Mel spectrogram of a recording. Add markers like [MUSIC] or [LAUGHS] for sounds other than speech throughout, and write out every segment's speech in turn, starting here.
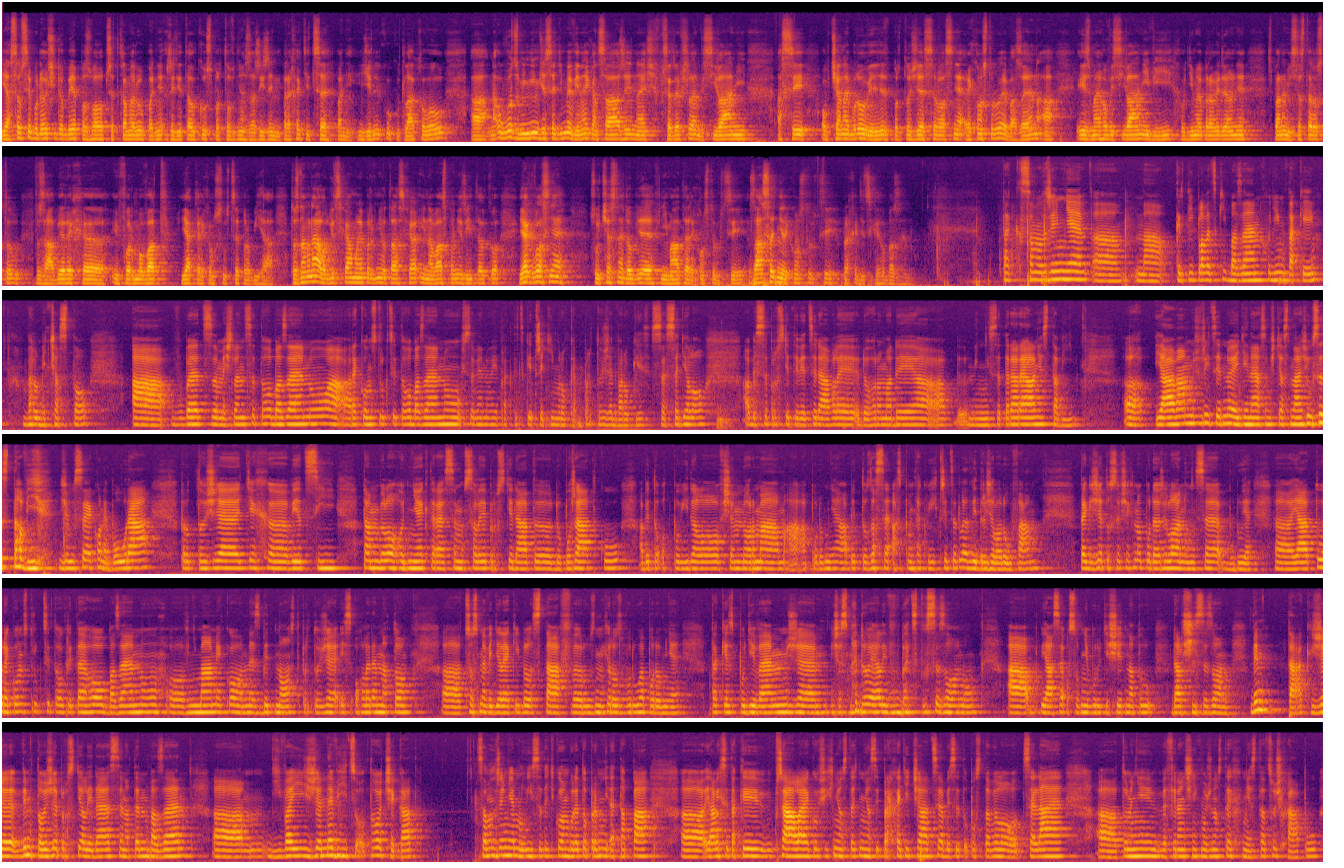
Já jsem si po delší době pozval před kameru paní ředitelku sportovního zařízení Prachatice, paní inženýrku Kutlákovou a na úvod zmíním, že sedíme v jiné kanceláři než v předevšelém vysílání. Asi občané budou vědět, protože se vlastně rekonstruuje bazén a i z mého vysílání ví, chodíme pravidelně s panem místostarostou v záběrech eh, informovat, jak rekonstrukce probíhá. To znamená, logická moje první otázka i na vás, paní ředitelko, jak vlastně v současné době vnímáte rekonstrukci, zásadní rekonstrukci prachetického bazénu? Tak samozřejmě eh, na krytý plavecký bazén chodím taky velmi často a vůbec myšlence toho bazénu a rekonstrukci toho bazénu už se věnuji prakticky třetím rokem, protože dva roky se sedělo, aby se prostě ty věci dávaly dohromady a, a nyní se teda reálně staví. Eh, já vám můžu říct jedno jediné, já jsem šťastná, že už se staví, [LAUGHS] že už se jako nebourá, protože těch eh, věcí tam bylo hodně, které se musely prostě dát eh, do pořádku, aby to odpovídalo všem normám a, a podobně, aby to zase aspoň takových 30 let vydrželo, doufám. Takže to se všechno podařilo a nyní se buduje. Já tu rekonstrukci toho krytého bazénu vnímám jako nezbytnost, protože i s ohledem na to, co jsme viděli, jaký byl stav různých rozvodů a podobně, tak je s podivem, že, že jsme [LAUGHS] dojeli vůbec tu sezónu a já se osobně budu těšit na tu další sezónu. Vím tak, že vím to, že prostě lidé se na ten bazén uh, dívají, že neví, co od toho čekat. Samozřejmě mluví se teď, bude to první etapa, já bych si taky přála, jako všichni ostatní asi prachatičáci, aby se to postavilo celé, a to není ve finančních možnostech města, což chápu,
